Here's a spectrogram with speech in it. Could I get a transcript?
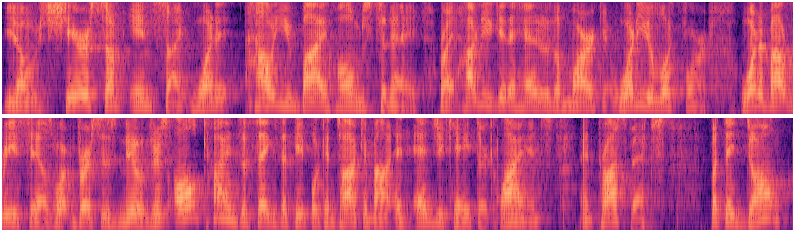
you know share some insight. What it, how you buy homes today right? How do you get ahead of the market? What do you look for? What about resales? What versus new? There's all kinds of things that people can talk about and educate their clients and prospects but they don't.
